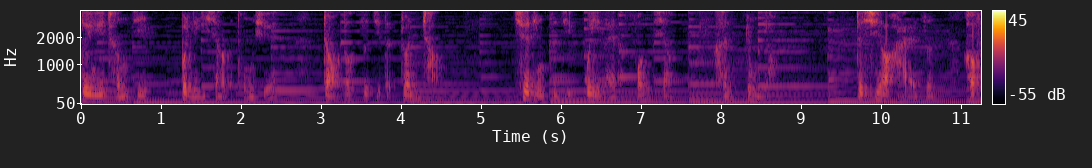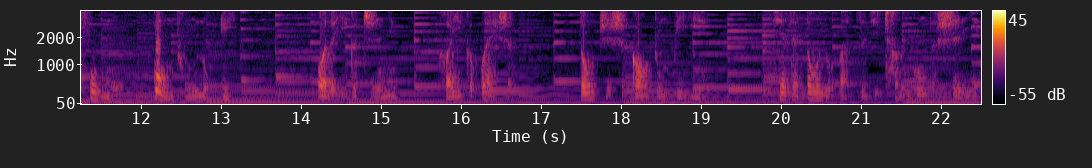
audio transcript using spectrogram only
对于成绩不理想的同学，找到自己的专长，确定自己未来的方向很重要。这需要孩子和父母共同努力。我的一个侄女和一个外甥，都只是高中毕业，现在都有了自己成功的事业，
